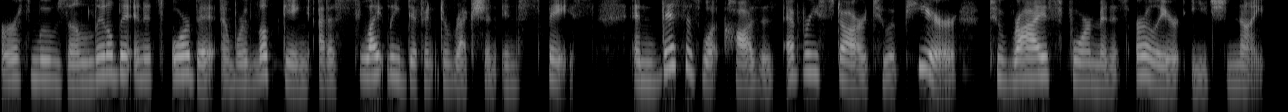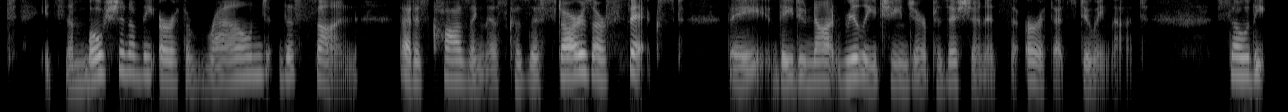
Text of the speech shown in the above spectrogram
Earth moves a little bit in its orbit and we're looking at a slightly different direction in space. And this is what causes every star to appear to rise four minutes earlier each night. It's the motion of the Earth around the Sun that is causing this because the stars are fixed. They, they do not really change their position. It's the Earth that's doing that. So the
